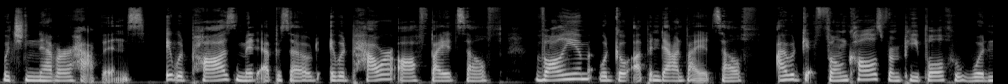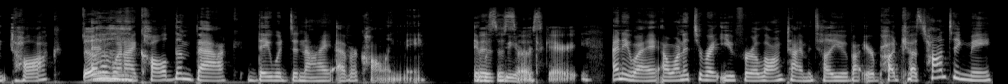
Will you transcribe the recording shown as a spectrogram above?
which never happens. It would pause mid episode. It would power off by itself. Volume would go up and down by itself. I would get phone calls from people who wouldn't talk. And when I called them back, they would deny ever calling me. It this was is so scary. Anyway, I wanted to write you for a long time and tell you about your podcast haunting me,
